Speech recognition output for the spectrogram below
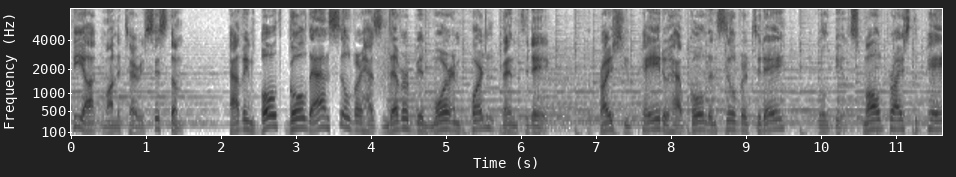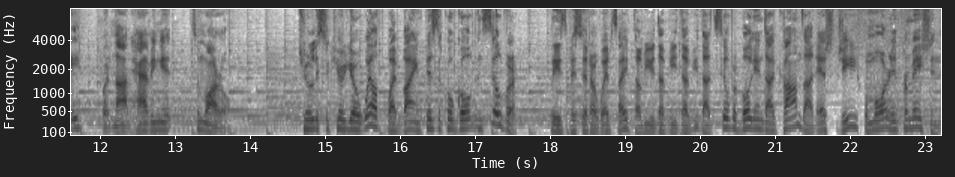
fiat monetary system. Having both gold and silver has never been more important than today. Price you pay to have gold and silver today will be a small price to pay for not having it tomorrow. Truly secure your wealth by buying physical gold and silver. Please visit our website www.silverbullion.com.sg for more information.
